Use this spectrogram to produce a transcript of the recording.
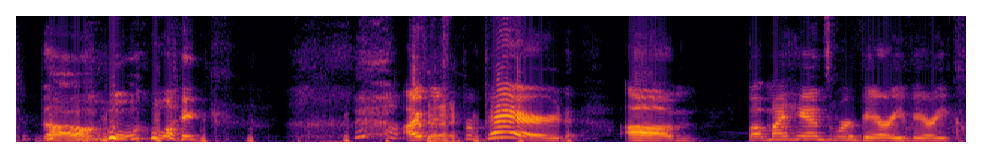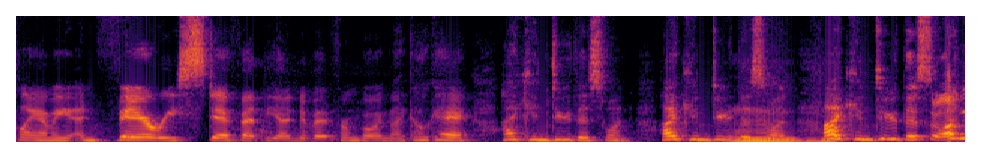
though, like I was prepared. Um, but my hands were very, very clammy and very stiff at the end of it from going like, okay, I can do this one. I can do this one. I can do this one.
